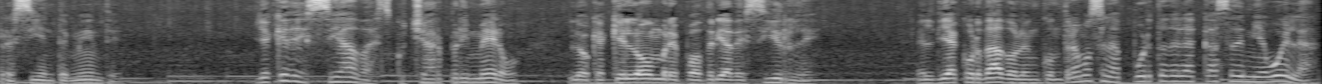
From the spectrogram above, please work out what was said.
recientemente, ya que deseaba escuchar primero lo que aquel hombre podría decirle. El día acordado lo encontramos en la puerta de la casa de mi abuela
